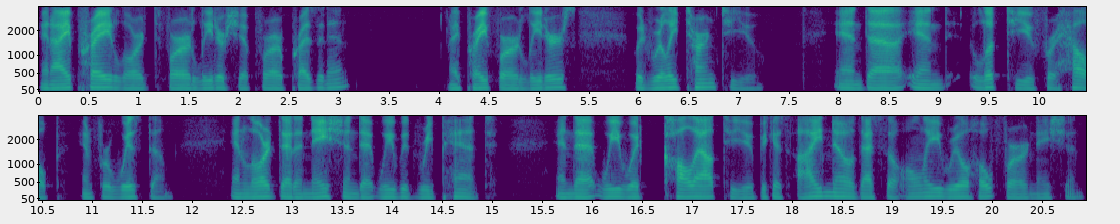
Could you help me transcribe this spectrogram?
And I pray, Lord, for our leadership, for our president. I pray for our leaders would really turn to you and uh, and look to you for help and for wisdom. And Lord, that a nation that we would repent and that we would call out to you because I know that's the only real hope for our nation.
